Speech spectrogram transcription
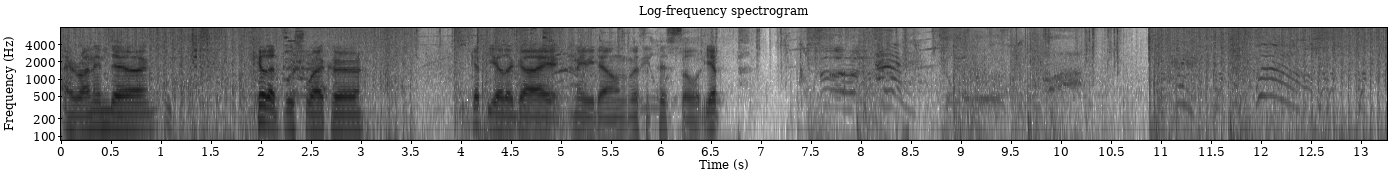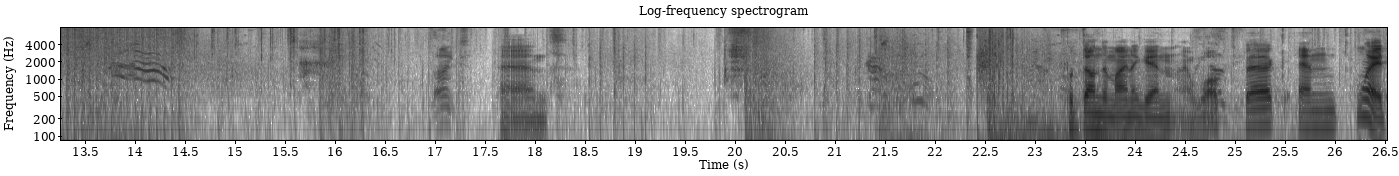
I run in there, kill that bushwhacker, get the other guy maybe down with a pistol. Yep. Thanks. And put down the mine again. I walked back and wait,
